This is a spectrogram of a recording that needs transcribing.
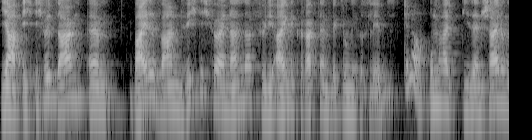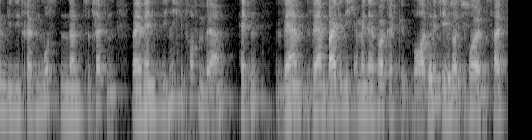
Ja, ich, ich würde sagen, ähm, beide waren wichtig füreinander, für die eigene Charakterentwicklung ihres Lebens. Genau. Um halt diese Entscheidungen, die sie treffen mussten, dann zu treffen. Weil wenn sie sich nicht getroffen wären, hätten, wären, wären beide nicht am Ende erfolgreich geworden das mit dem, richtig. was sie wollen. Das heißt,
